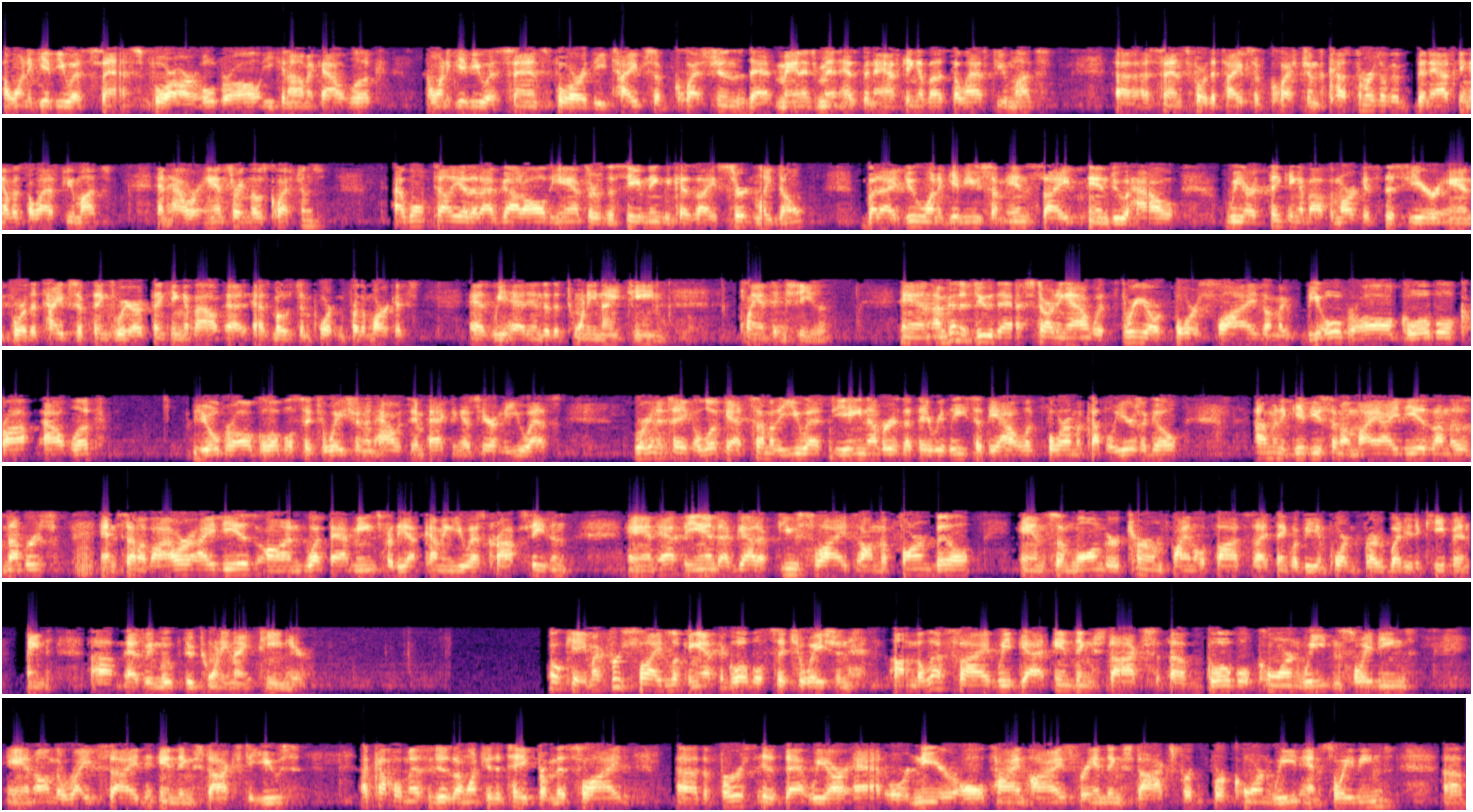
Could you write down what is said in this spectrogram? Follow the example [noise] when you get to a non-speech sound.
I want to give you a sense for our overall economic outlook. I want to give you a sense for the types of questions that management has been asking of us the last few months, uh, a sense for the types of questions customers have been asking of us the last few months, and how we're answering those questions. I won't tell you that I've got all the answers this evening because I certainly don't, but I do want to give you some insight into how we are thinking about the markets this year and for the types of things we are thinking about as, most important for the markets as we head into the 2019 planting season. And I'm going to do that starting out with three or four slides on the, the overall global crop outlook, the overall global situation and how it's impacting us here in the U.S. We're going to take a look at some of the USDA numbers that they released at the Outlook Forum a couple years ago I'm going to give you some of my ideas on those numbers and some of our ideas on what that means for the upcoming U.S. crop season. And at the end, I've got a few slides on the Farm Bill and some longer-term final thoughts that I think would be important for everybody to keep in as we move through 2019 here. Okay, my first slide looking at the global situation. On the left side, we've got ending stocks of global corn, wheat, and soybeans, and on the right side, ending stocks to use. A couple messages I want you to take from this slide. Uh, the first is that we are at or near all-time highs for ending stocks for, for corn, wheat, and soybeans. Uh,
